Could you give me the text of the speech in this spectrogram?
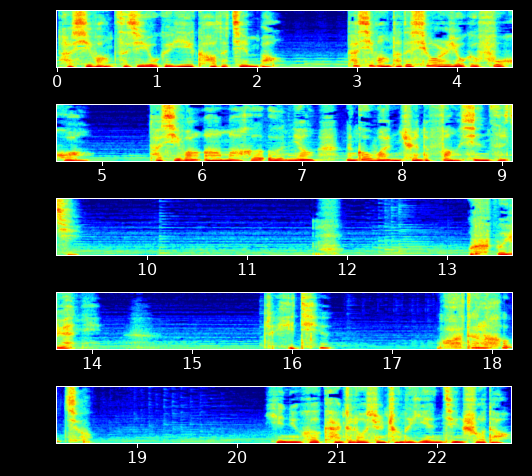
他希望自己有个依靠的肩膀，他希望他的修儿有个父皇，他希望阿玛和额娘能够完全的放心自己。我不怨你，这一天，我等了好久。尹宁鹤看着洛宣城的眼睛，说道：“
